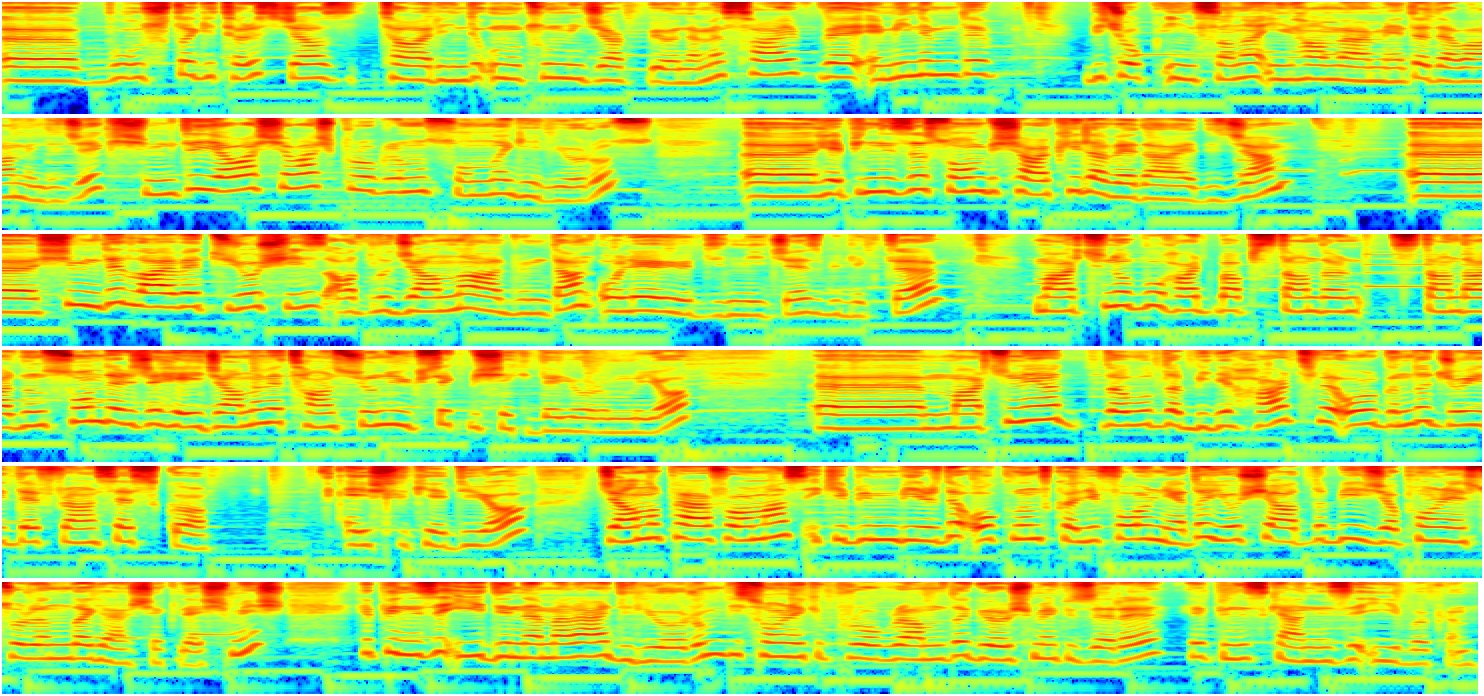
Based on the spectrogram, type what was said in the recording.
Ee, bu usta gitarist caz tarihinde unutulmayacak bir öneme sahip ve eminim de birçok insana ilham vermeye de devam edecek. Şimdi yavaş yavaş programın sonuna geliyoruz. Ee, hepinize son bir şarkıyla veda edeceğim. Ee, şimdi Live at Yoshi's adlı canlı albümden Oleo'yu dinleyeceğiz birlikte. Martino bu hard bop standart, standardın son derece heyecanlı ve tansiyonu yüksek bir şekilde yorumluyor. Ee, Martino'ya davulda Billy Hart ve organda Joey DeFrancesco eşlik ediyor. Canlı performans 2001'de Oakland, Kaliforniya'da Yoshi adlı bir Japon restoranında gerçekleşmiş. Hepinize iyi dinlemeler diliyorum. Bir sonraki programda görüşmek üzere. Hepiniz kendinize iyi bakın.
